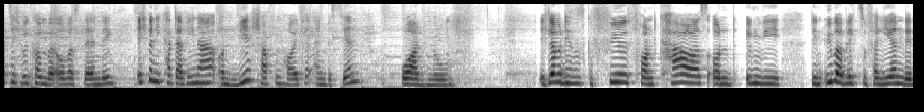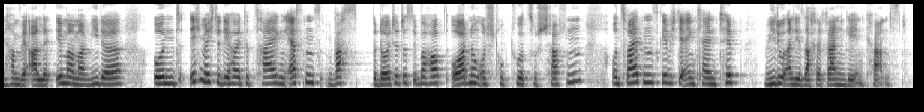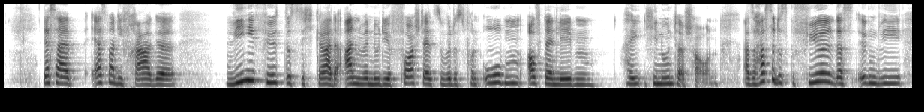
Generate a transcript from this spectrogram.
Herzlich willkommen bei Overstanding. Ich bin die Katharina und wir schaffen heute ein bisschen Ordnung. Ich glaube, dieses Gefühl von Chaos und irgendwie den Überblick zu verlieren, den haben wir alle immer mal wieder. Und ich möchte dir heute zeigen, erstens, was bedeutet es überhaupt, Ordnung und Struktur zu schaffen? Und zweitens gebe ich dir einen kleinen Tipp, wie du an die Sache rangehen kannst. Deshalb erstmal die Frage, wie fühlt es sich gerade an, wenn du dir vorstellst, du würdest von oben auf dein Leben hinunterschauen? Also hast du das Gefühl, dass irgendwie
